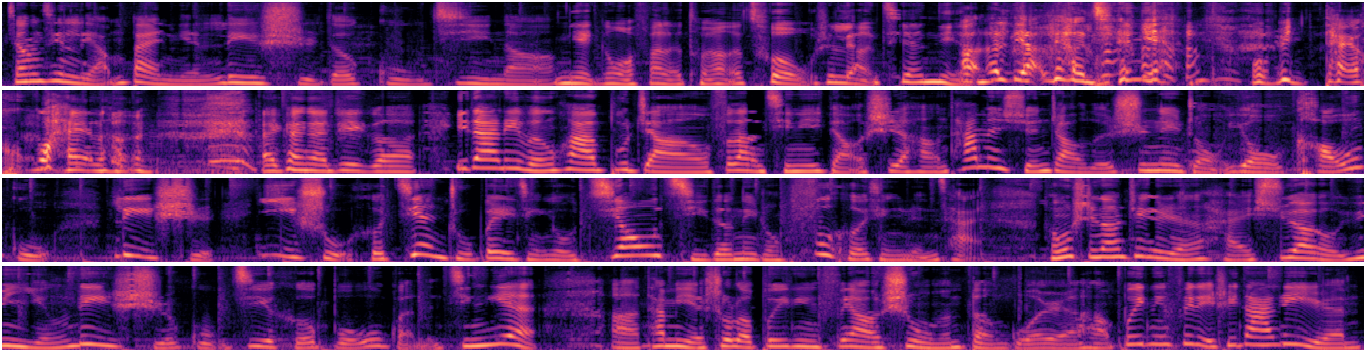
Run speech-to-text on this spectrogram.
将近两百年历史的古迹呢？你也跟我犯了同样的错误，是两千年。啊，两 两千年，我被你带坏了。来看看这个，意大利文化部长弗朗奇尼表示，哈，他们寻找的是那种有考古、历史、艺术和建筑背景有交集的那种复合型人才。同时呢，这个人还需要有运营历史古迹和博物馆的经验啊。他们也说了，不一定非要是我们本国人哈，不一定非得是意大利人。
